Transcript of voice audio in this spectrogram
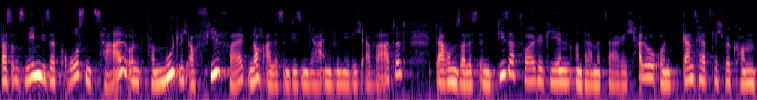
Was uns neben dieser großen Zahl und vermutlich auch Vielfalt noch alles in diesem Jahr in Venedig erwartet, darum soll es in dieser Folge gehen und damit sage ich Hallo und ganz herzlich willkommen.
